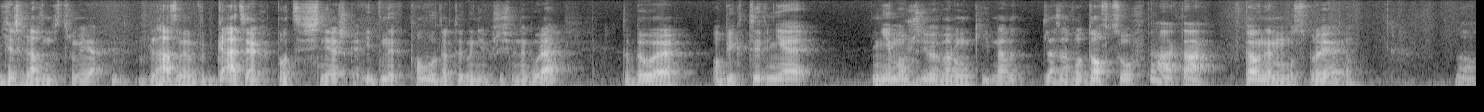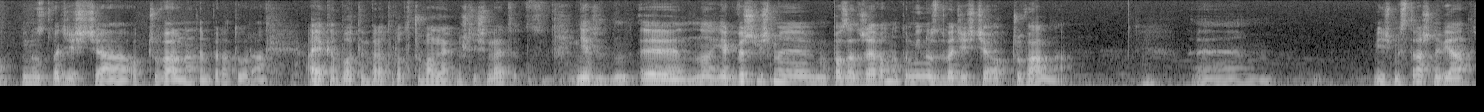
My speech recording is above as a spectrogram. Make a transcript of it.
Nie, że wlazłem do strumienia. Wlazłem w gaciach pod śnieżkę. Jedyny powód, dla którego nie wyszliśmy na górę, to były obiektywnie niemożliwe warunki nawet dla zawodowców Tak, tak. w pełnym uzbrojeniu. No, minus 20 odczuwalna temperatura. A jaka była temperatura odczuwalna, jak my szliśmy? To- Nie, y, no, jak wyszliśmy poza drzewa, no to minus 20 odczuwalna. Em, mieliśmy straszny wiatr,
